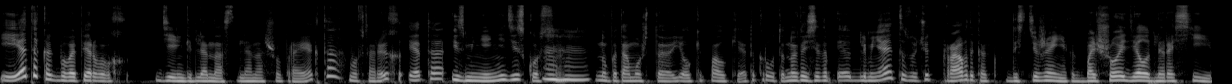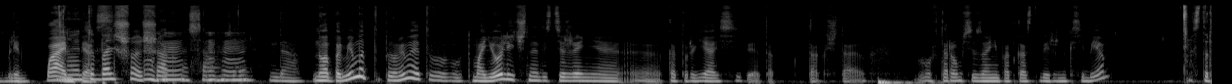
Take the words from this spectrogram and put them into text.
И это как бы, во-первых, деньги для нас, для нашего проекта. Во-вторых, это изменение дискурса. Угу. Ну, потому что, елки-палки, это круто. Ну, то есть это, э, для меня это звучит, правда, как достижение, как большое дело для России. Блин, памперс. Ну, это большой угу. шаг, на самом угу. деле. Да. Ну, а помимо, помимо этого, вот мое личное достижение, э, которое я себе так, так считаю, во втором сезоне подкаста «Бережно к себе», стар-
